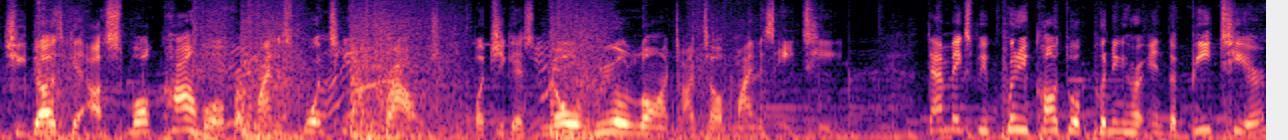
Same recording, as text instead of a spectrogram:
She does get a small combo for minus 14 on crouch, but she gets no real launch until minus 18 that makes me pretty comfortable putting her in the B tier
